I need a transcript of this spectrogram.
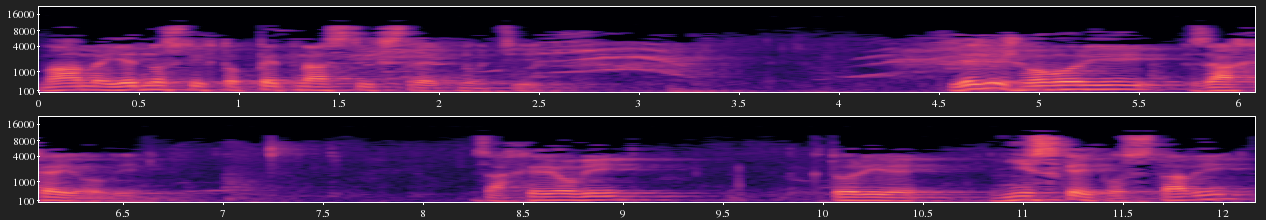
máme jedno z týchto 15 stretnutí. Ježiš hovorí Zachejovi. Zachejovi, ktorý je nízkej postavy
